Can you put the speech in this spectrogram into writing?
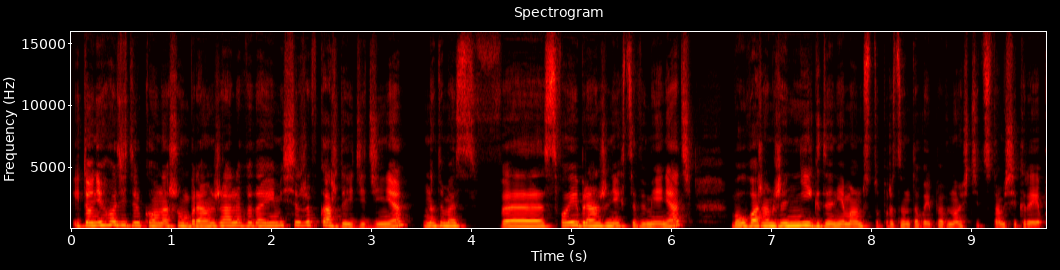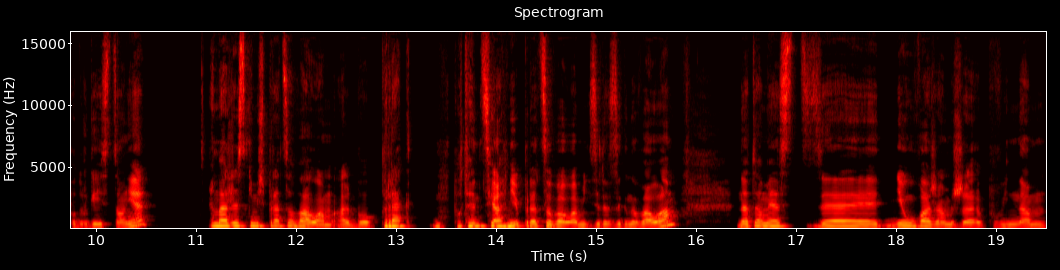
i to nie chodzi tylko o naszą branżę, ale wydaje mi się, że w każdej dziedzinie. Natomiast w swojej branży nie chcę wymieniać, bo uważam, że nigdy nie mam stuprocentowej pewności, co tam się kryje po drugiej stronie. Chyba, że z kimś pracowałam albo prak- potencjalnie pracowałam i zrezygnowałam. Natomiast e, nie uważam, że powinnam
